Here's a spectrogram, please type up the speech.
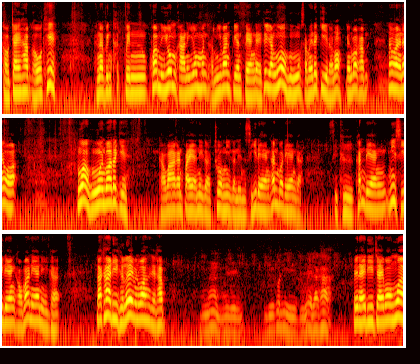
เข้าใจครับเขาโอเคอันนั้นเป็นเป็นความนิยมค่านิยมมันก็มีวันเปลี่ยนแปลงได้คือยังง้อหูสมัยตะกี้แล้วเนาะเป็นว่าครับน้าไหอยน้าอ๋อง้อหูมันว่าตะกี้ก็ว่ากันไปอันนี้ก็ช่วงนี้ก็เล่นสีแดงขั้นบ่แดงก็สิถือขั้นแดงมีสีแดงเขามาแน่นี่ก็ราคาดีขึ้นเลยแมันว่าใช่ครับ อืมไม่ได้ดีก็ดีดูไอ้ราคาเป็นไหนดีใจบ่ง้อ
